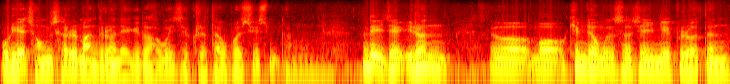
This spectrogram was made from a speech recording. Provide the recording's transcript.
우리의 정서를 만들어내기도 하고 이제 그렇다고 볼 수 있습니다. 근데 이제 이런 어, 뭐 김정구 선생님이 불렀던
